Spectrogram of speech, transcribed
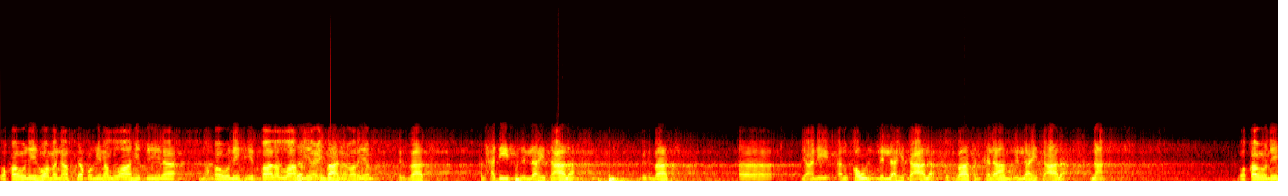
وقوله ومن أصدق من الله قيلا. نعم. وقوله إذ قال الله يا عيسى ابن مريم. إثبات الحديث لله تعالى. إثبات آه يعني القول لله تعالى. إثبات الكلام لله تعالى. نعم. وقوله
